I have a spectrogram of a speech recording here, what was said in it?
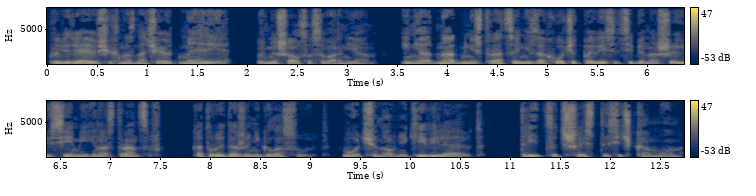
«Проверяющих назначают мэрии», — вмешался Саварньян и ни одна администрация не захочет повесить себе на шею семьи иностранцев, которые даже не голосуют. Вот чиновники и виляют. Тридцать шесть тысяч коммун.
